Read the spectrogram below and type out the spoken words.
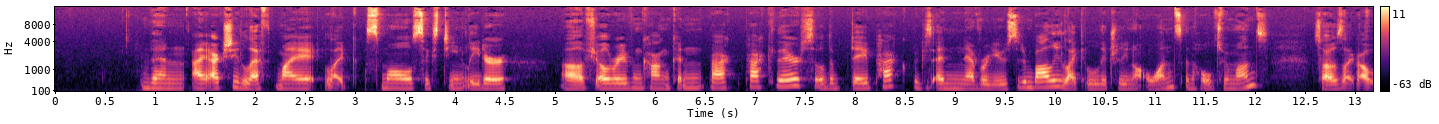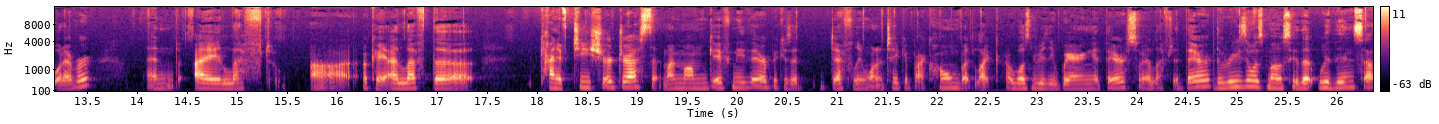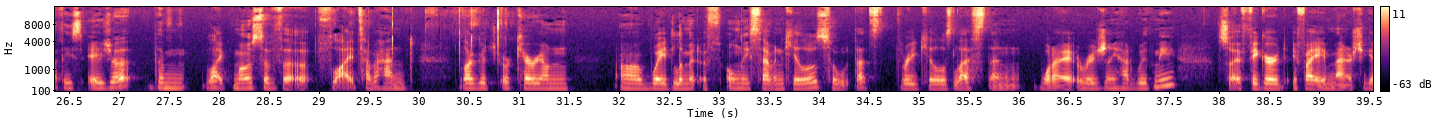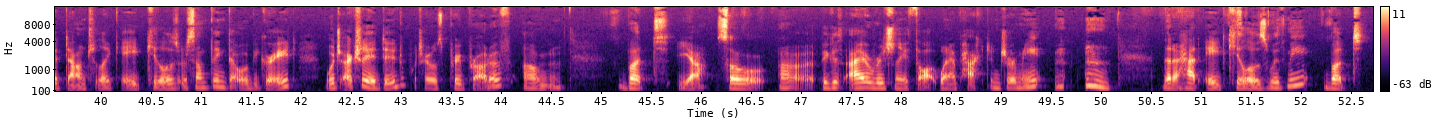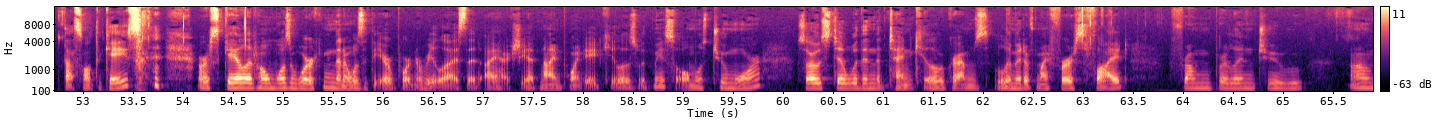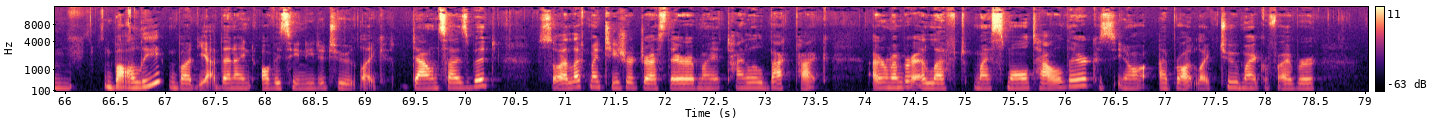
then I actually left my like small 16 liter uh, Fjallraven Kanken backpack there, so the day pack, because I never used it in Bali, like literally not once in the whole two months. So I was like, oh, whatever. And I left, uh, okay, I left the kind of t-shirt dress that my mom gave me there because I definitely want to take it back home but like I wasn't really wearing it there so I left it there. The reason was mostly that within Southeast Asia the like most of the flights have a hand luggage or carry-on uh, weight limit of only 7 kilos so that's 3 kilos less than what I originally had with me. So I figured if I managed to get down to like 8 kilos or something that would be great, which actually I did, which I was pretty proud of. Um, but yeah, so uh, because I originally thought when I packed in Germany that I had eight kilos with me, but that's not the case. Our scale at home wasn't working. Then I was at the airport and I realized that I actually had 9.8 kilos with me, so almost two more. So I was still within the 10 kilograms limit of my first flight from Berlin to um, Bali. But yeah, then I obviously needed to like downsize a bit. So I left my t shirt dress there, my tiny little backpack I remember I left my small towel there because you know I brought like two microfiber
